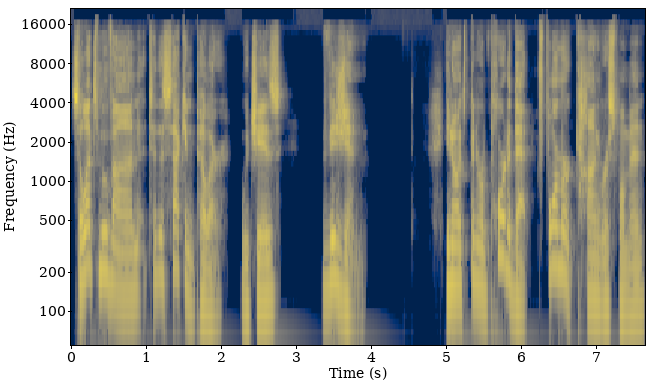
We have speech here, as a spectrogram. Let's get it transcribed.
So let's move on to the second pillar, which is vision. You know, it's been reported that former Congresswoman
